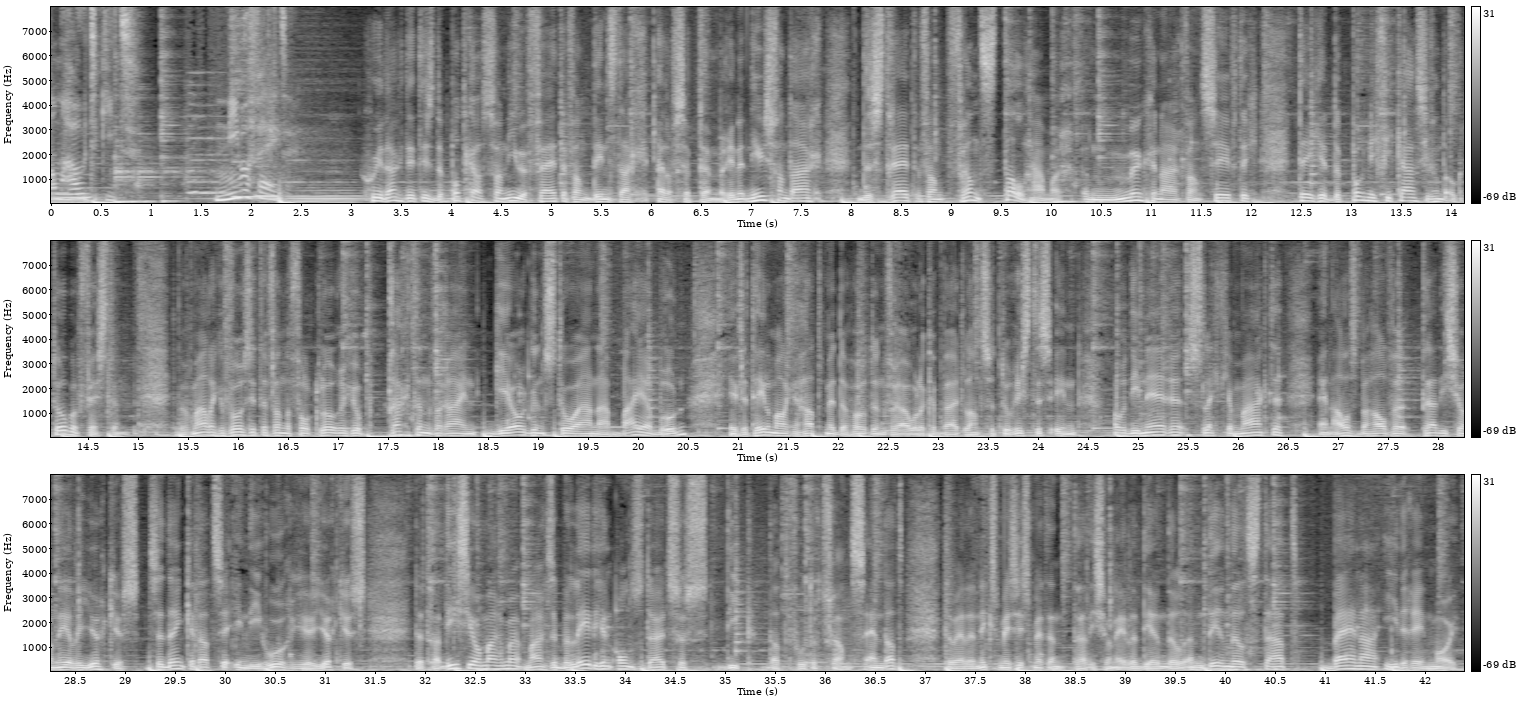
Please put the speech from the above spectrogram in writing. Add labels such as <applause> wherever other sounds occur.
Jan Houtkiet. Nieuwe feiten. Goeiedag, dit is de podcast van Nieuwe Feiten van dinsdag 11 september. In het nieuws vandaag de strijd van Frans Talhammer, een Münchenaar van 70, tegen de pornificatie van de Oktoberfesten. De voormalige voorzitter van de folkloregroep Trachtenverein Georgen Stoana heeft het helemaal gehad met de horden vrouwelijke buitenlandse toeristen in ordinaire, slecht gemaakte en allesbehalve traditionele jurkjes. Ze denken dat ze in die hoerige jurkjes de traditie omarmen, maar ze beledigen ons Duitsers diep. Dat voetert Frans. En dat terwijl er niks mis is met een traditionele dirndl. Een dirndl staat bijna iedereen mooi.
